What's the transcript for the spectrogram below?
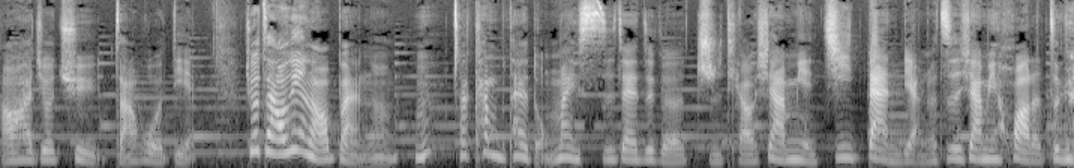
然后他就去杂货店，就杂货店老板呢，嗯，他看不太懂麦斯在这个纸条下面“鸡蛋”两个字下面画的这个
